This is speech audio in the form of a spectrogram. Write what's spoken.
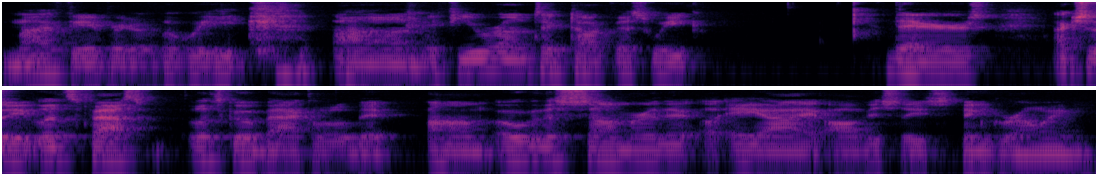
my favorite of the week. Um, if you were on TikTok this week, there's actually let's fast let's go back a little bit. Um, over the summer, the AI obviously has been growing,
